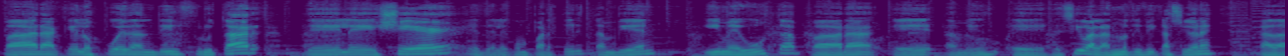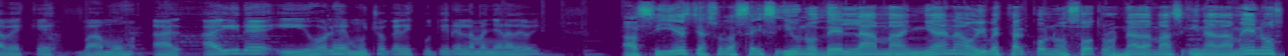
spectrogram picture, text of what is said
para que los puedan disfrutar. Dele share, eh, dele compartir también y me gusta para que también eh, reciba las notificaciones cada vez que vamos al aire. Y Jorge, mucho que discutir en la mañana de hoy. Así es, ya son las 6 y 1 de la mañana. Hoy va a estar con nosotros nada más y nada menos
